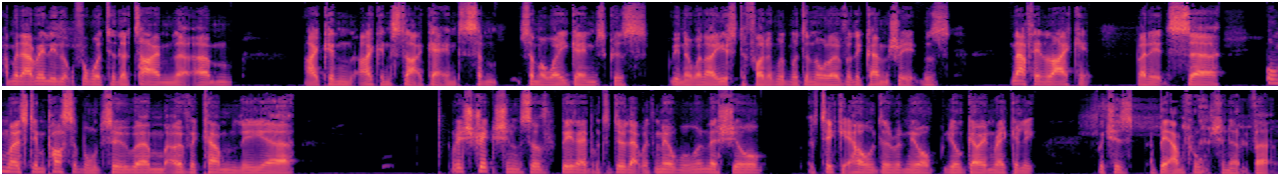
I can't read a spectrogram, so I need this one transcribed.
I mean, I really look forward to the time that um, I can I can start getting to some some away games because you know when I used to follow Wimbledon all over the country, it was nothing like it. But it's uh, almost impossible to um, overcome the uh, restrictions of being able to do that with Millwall unless you're a ticket holder and you're you're going regularly. which is a bit unfortunate, but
